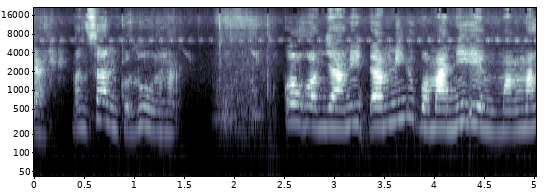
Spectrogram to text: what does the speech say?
อะ มันสั้นกว่าลูกนะฮะก็ความยาวนี่ดำนี่อยู่ประมาณนี้เองมั้งนะ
